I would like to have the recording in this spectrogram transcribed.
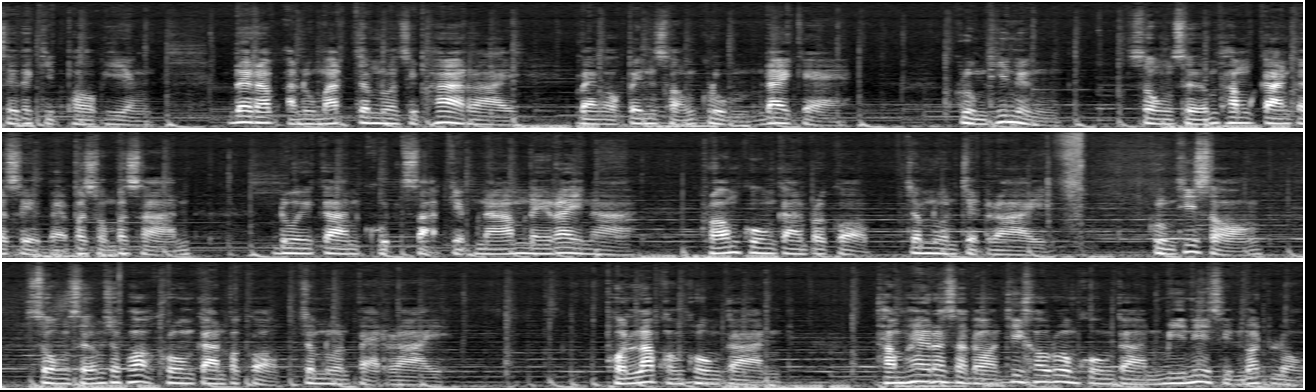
เศรษฐกิจพอเพียง ได้รับอนุมัติจำนวน 15 ราย แบ่งออกเป็น 2 กลุ่มได้แก่ กลุ่มที่ 1 ส่งเสริมทำการเกษตรแบบผสมผสาน โดยการขุดสระเก็บน้ำในไร่นา พร้อมโครงการประกอบจำนวน 7 ราย กลุ่มที่ 2 ส่งเสริมเฉพาะโครงการประกอบจำนวน 8 ราย ผลลัพธ์ของโครงการทำให้รัษฎรที่เข้าร่วมโครงการมีหนี้สินลดลง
